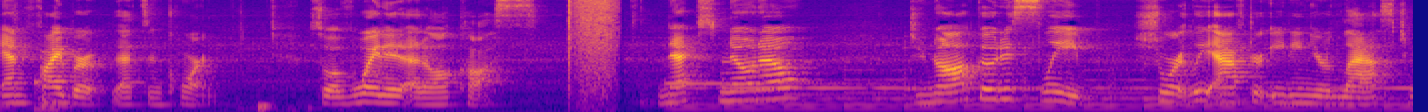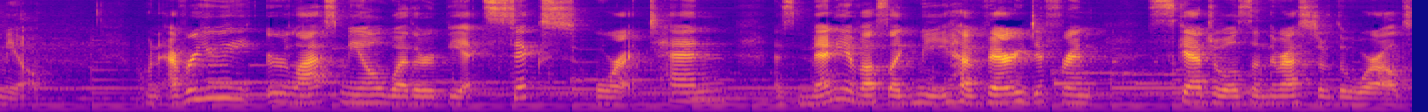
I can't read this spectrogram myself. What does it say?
and fiber that's in corn. So avoid it at all costs. Next no no do not go to sleep shortly after eating your last meal. Whenever you eat your last meal, whether it be at 6 or at 10, as many of us like me have very different schedules than the rest of the world,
